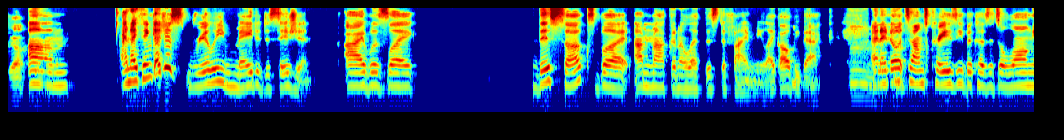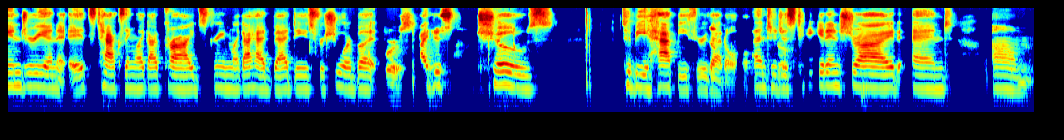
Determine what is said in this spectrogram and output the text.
Yeah. Um, and I think I just really made a decision. I was like, this sucks, but I'm not gonna let this define me. Like I'll be back. Mm. And I know it sounds crazy because it's a long injury and it's taxing. Like I cried, screamed, like I had bad days for sure. But I just chose to be happy through that all and to just take it in stride. And um,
